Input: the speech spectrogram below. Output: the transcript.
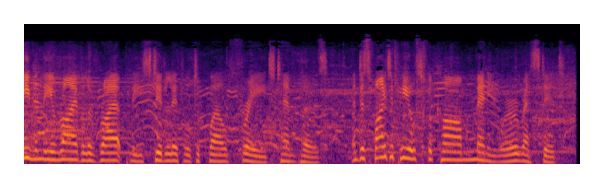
Even the arrival of riot police did little to quell frayed tempers. And despite appeals for calm, many were arrested.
